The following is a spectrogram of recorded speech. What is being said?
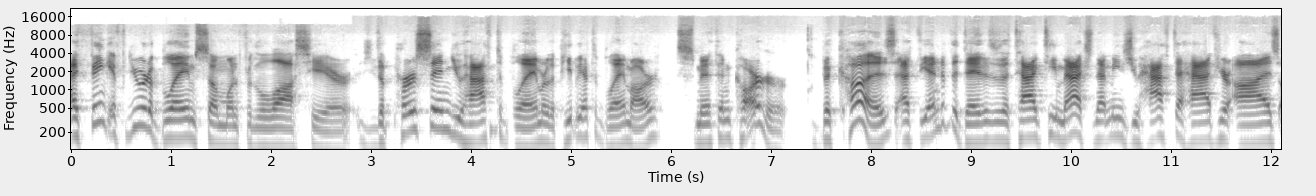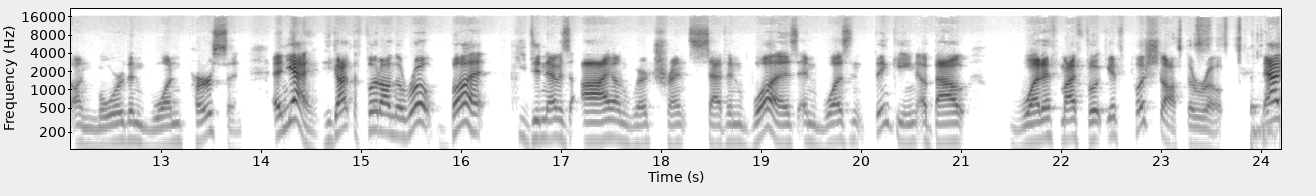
I think if you were to blame someone for the loss here, the person you have to blame or the people you have to blame are Smith and Carter. Because at the end of the day, this is a tag team match, and that means you have to have your eyes on more than one person. And yeah, he got the foot on the rope, but he didn't have his eye on where Trent Seven was and wasn't thinking about what if my foot gets pushed off the rope? Now,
